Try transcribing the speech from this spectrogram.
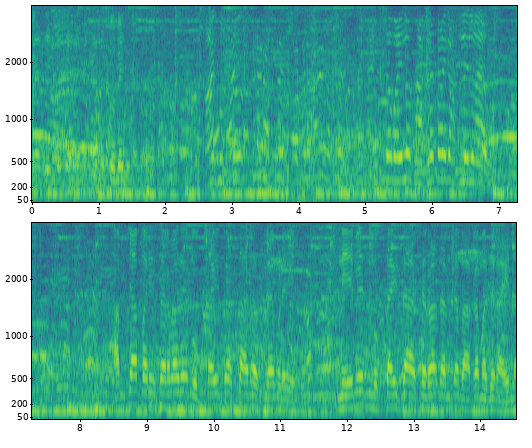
या दिंडीच्या निमित्तानं शुभेच्छा काय घातलेलं आहे? आमच्या परिसरामध्ये मुक्ताईचं स्थान असल्यामुळे नेहमीच मुक्ताईचा आशीर्वाद आमच्या भागामध्ये राहिला.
